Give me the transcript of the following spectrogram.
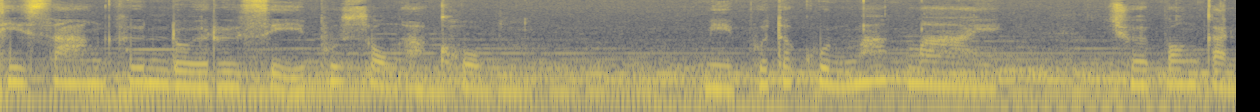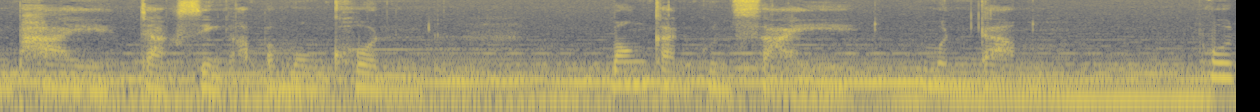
ที่สร้างขึ้นโดยฤาษีผู้ทรงอาคม มีพุทธคุณมากมาย ช่วยป้องกันภัยจากสิ่งอัปมงคล ป้องกันคุณใสยมนดำ พูด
